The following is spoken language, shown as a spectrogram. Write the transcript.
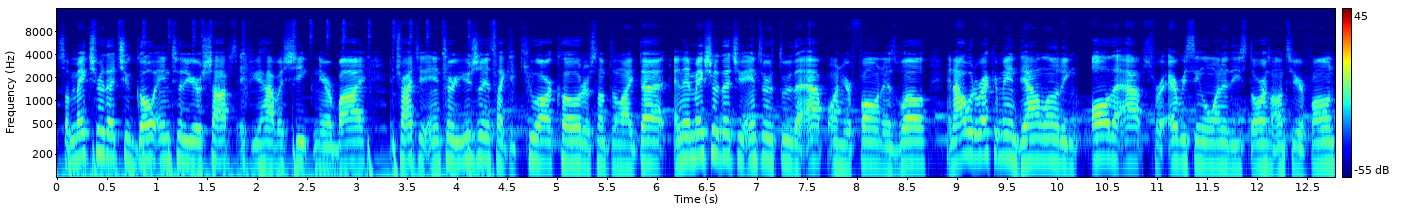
so make sure that you go into your shops if you have a Shiekh nearby and try to enter. Usually it's like a QR code or something like that. And then make sure that you enter through the app on your phone as well. And I would recommend downloading all the apps for every single one of these stores onto your phone.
